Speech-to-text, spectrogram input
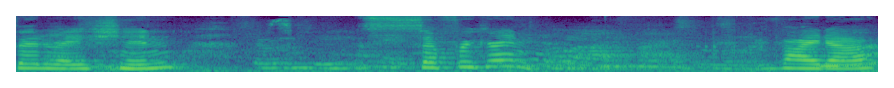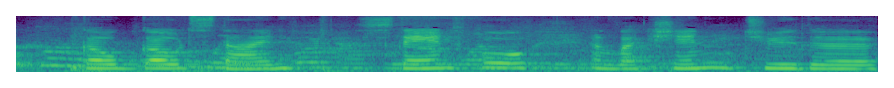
Federation. Suffragan Vida Goldstein stand for election to the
